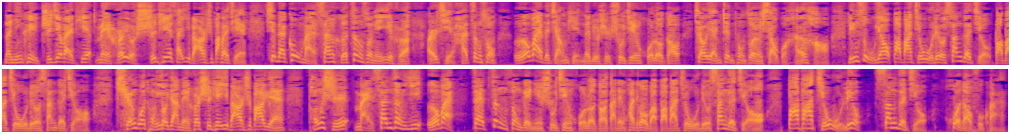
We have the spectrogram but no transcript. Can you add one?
那您可以直接外贴，每盒有十贴，才一百二十八块钱。现在购买三盒赠送您一盒，而且还赠送额外的奖品，那就是舒筋活络膏，消炎镇痛作用效果很好。零四五幺八八九五六三个九八八九五六三个九，全国统一售价每盒十贴一百二十八元，同时买三赠一，额外再赠送给您舒筋活络膏。打电话就购吧，八八九五六三个九八八九五六三个九，货到付款。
